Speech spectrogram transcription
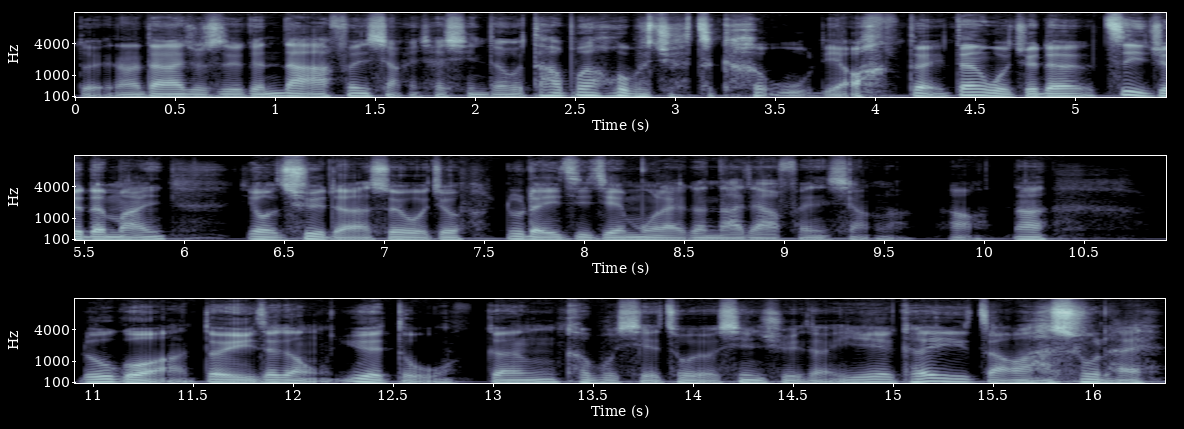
对，然后大概就是跟大家分享一下心得，大家不知道会不会觉得这个无聊，对，但是我觉得自己觉得蛮。有趣的，所以我就录了一集节目来跟大家分享了。好，那如果对于这种阅读跟科普写作有兴趣的，也可以找阿叔来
